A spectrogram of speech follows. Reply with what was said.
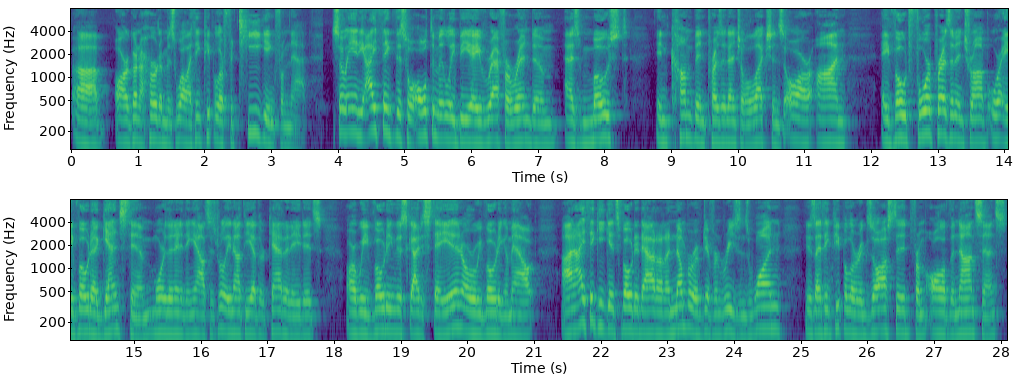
uh, are going to hurt him as well. I think people are fatiguing from that. So, Andy, I think this will ultimately be a referendum, as most incumbent presidential elections are, on a vote for President Trump or a vote against him more than anything else. It's really not the other candidate. It's are we voting this guy to stay in or are we voting him out? And I think he gets voted out on a number of different reasons. One is I think people are exhausted from all of the nonsense.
